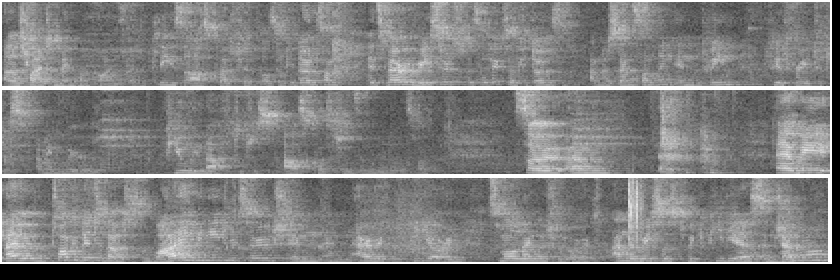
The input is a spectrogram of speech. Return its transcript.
I'll try to make my points and please ask questions. Also, if you don't some, it's very research specific, so if you don't understand something in between, feel free to just, I mean, we're few enough to just ask questions in the middle as well. So, um, uh, we, I will talk a bit about why we need research in, in Arabic Wikipedia or in small language or under-resourced Wikipedias in general,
